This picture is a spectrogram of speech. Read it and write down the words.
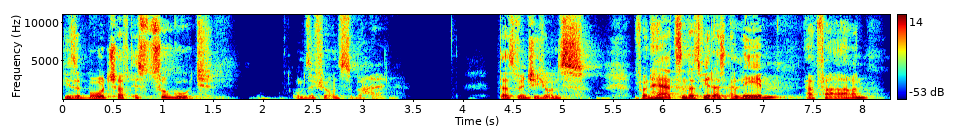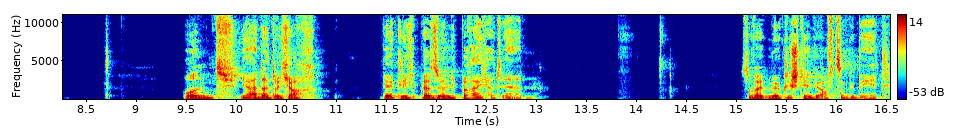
Diese Botschaft ist zu gut, um sie für uns zu behalten. Das wünsche ich uns von Herzen, dass wir das erleben, erfahren und ja, dadurch auch wirklich persönlich bereichert werden. Soweit möglich stehen wir auf zum Gebet.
